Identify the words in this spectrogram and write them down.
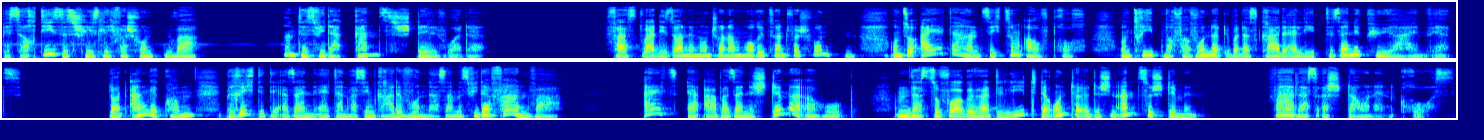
bis auch dieses schließlich verschwunden war und es wieder ganz still wurde. Fast war die Sonne nun schon am Horizont verschwunden, und so eilte Hans sich zum Aufbruch und trieb noch verwundert über das gerade Erlebte seine Kühe heimwärts. Dort angekommen, berichtete er seinen Eltern, was ihm gerade Wundersames widerfahren war. Als er aber seine Stimme erhob, um das zuvor gehörte Lied der Unterirdischen anzustimmen, war das Erstaunen groß.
